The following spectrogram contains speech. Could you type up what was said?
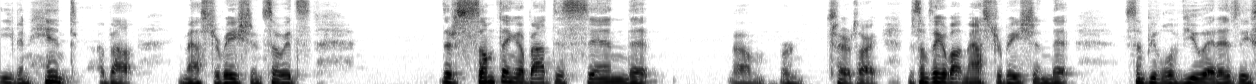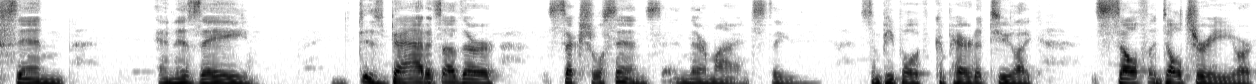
even hint about masturbation. So it's there's something about this sin that, um, or sorry, sorry, there's something about masturbation that some people view it as a sin and as a as bad as other sexual sins in their minds. They some people have compared it to like self adultery or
